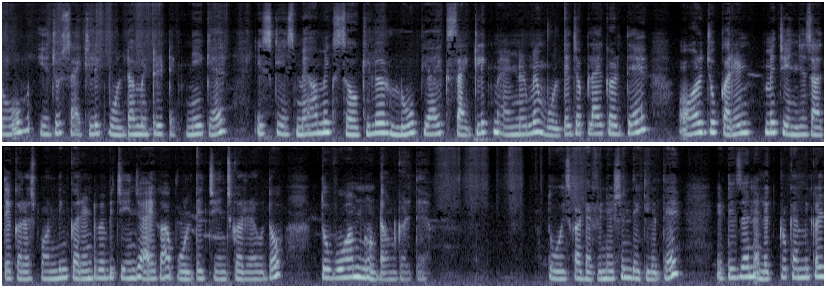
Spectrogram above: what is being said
सो so, ये जो साइक्लिक वोल्टामेट्री टेक्निक है इस केस में हम एक सर्कुलर लूप या एक साइक्लिक मैनर में वोल्टेज अप्लाई करते हैं और जो करंट में चेंजेस आते हैं करस्पॉन्डिंग करंट में भी चेंज आएगा आप वोल्टेज चेंज कर रहे हो तो तो वो हम नोट डाउन करते हैं। तो इसका डेफिनेशन देख लेते हैं। It is an electrochemical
